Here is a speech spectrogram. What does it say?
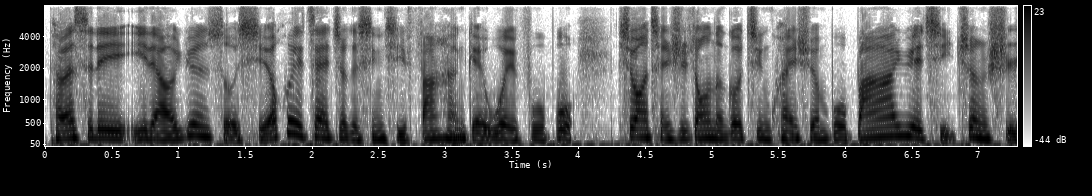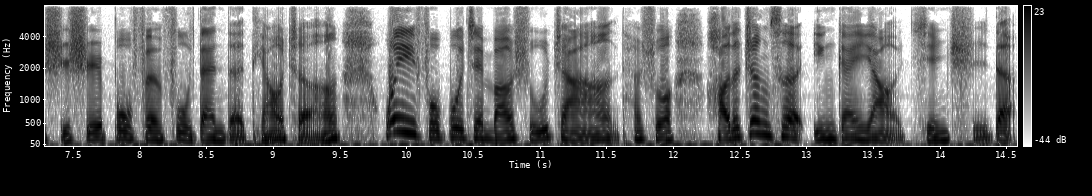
台湾私立医疗院所协会在这个星期发函给卫福部，希望陈时中能够尽快宣布八月起正式实施部分负担的调整。卫福部健保署长他说：“好的政策应该要坚持值的。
